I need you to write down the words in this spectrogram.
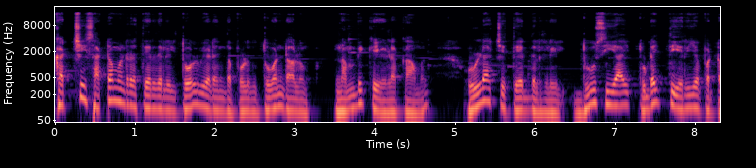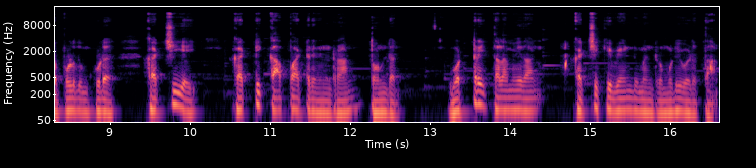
கட்சி சட்டமன்ற தேர்தலில் தோல்வியடைந்த பொழுது துவண்டாலும் நம்பிக்கை இழக்காமல் உள்ளாட்சி தேர்தல்களில் தூசியாய் துடைத்து எறியப்பட்ட பொழுதும் கூட கட்சியை கட்டி காப்பாற்ற நின்றான் தொண்டன். ஒற்றை தலைமைதான் கட்சிக்கு வேண்டும் என்று முடிவெடுத்தான்.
